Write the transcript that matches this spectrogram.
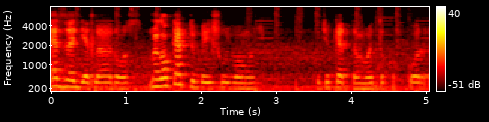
Ez egyetlen rossz. Meg a kettőben is úgy van, hogy hogyha ketten vagytok, akkor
